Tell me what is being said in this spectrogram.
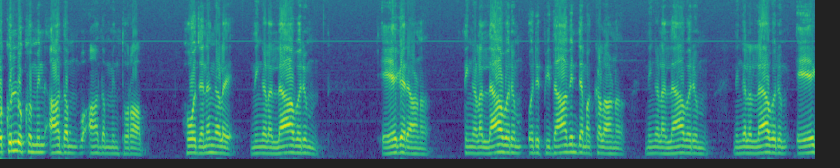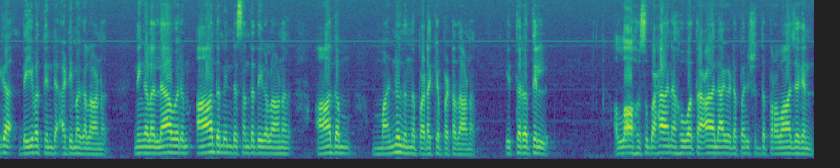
വ കുല്ലുക്കും മിൻ ആദം വ ആദം മിൻ തുറാബ്. ഹോ ജനങ്ങളെ നിങ്ങളെല്ലാവരും ഏകരാണ്. നിങ്ങളെല്ലാവരും ഒരു പിതാവിന്റെ മക്കളാണ്. നിങ്ങളെല്ലാവരും നിങ്ങളെല്ലാവരും ഏക ദൈവത്തിന്റെ അടിമകളാണ്. നിങ്ങളെല്ലാവരും ആദമിന്റെ സന്തതികളാണ്. ആദം മണ്ണിൽ നിന്ന് പടയ്ക്കപ്പെട്ടതാണ്. ഇത്തരത്തിൽ അള്ളാഹു സുബഹാനഹുവ തആലായുടെ പരിശുദ്ധ പ്രവാചകൻ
